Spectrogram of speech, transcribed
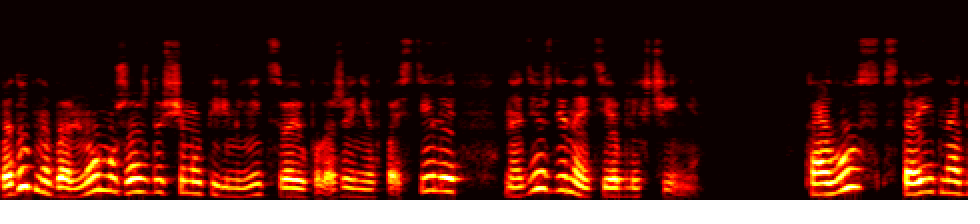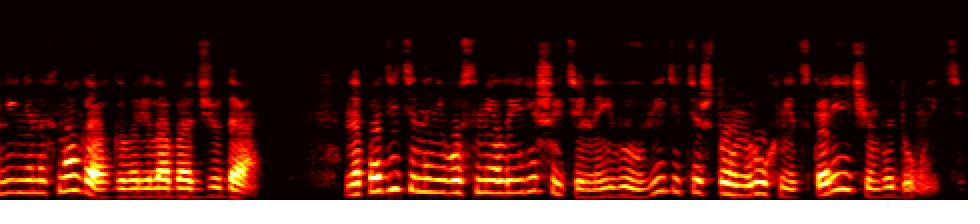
подобно больному, жаждущему переменить свое положение в постели в надежде найти облегчение. «Колосс стоит на глиняных ногах», — говорил аббат. Нападите на него смело и решительно, и вы увидите, что он рухнет скорее, чем вы думаете.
